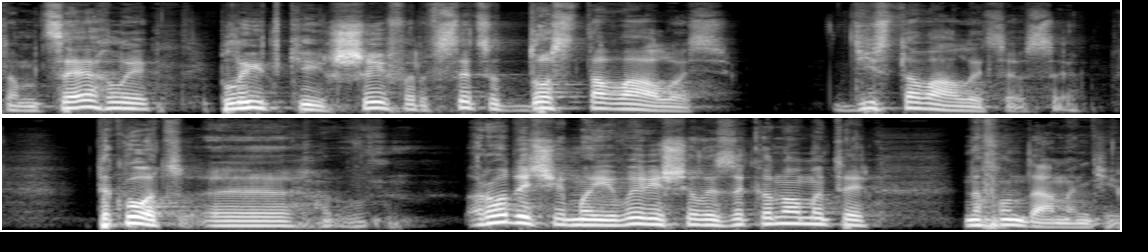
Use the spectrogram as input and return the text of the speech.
там, цегли, плитки, шифер, все це доставалось. Діставали це все. Так от, е, родичі мої вирішили зекономити на фундаменті.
